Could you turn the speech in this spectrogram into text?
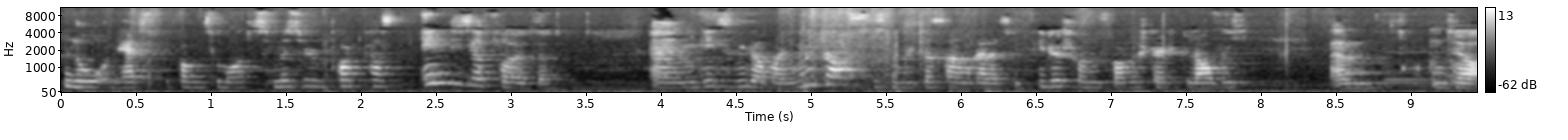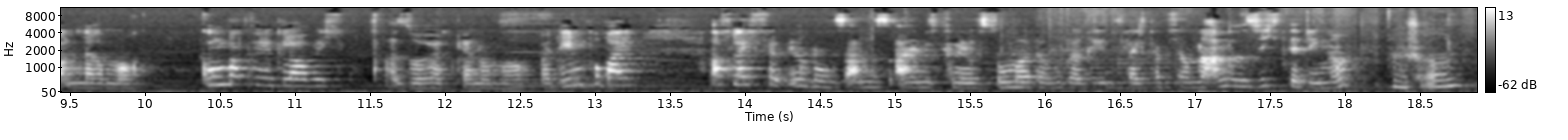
Hallo und herzlich willkommen zum Mortis Mystery Podcast. In dieser Folge ähm, geht es wieder um einen Mythos. Diesen Mythos haben relativ viele schon vorgestellt, glaube ich. Ähm, unter anderem auch Gumbacke, glaube ich. Also hört gerne mal auch bei denen vorbei. Aber vielleicht fällt mir auch noch was anderes ein. Ich kann ja so mal darüber reden. Vielleicht habe ich auch eine andere Sicht der Dinge. Mal schauen.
